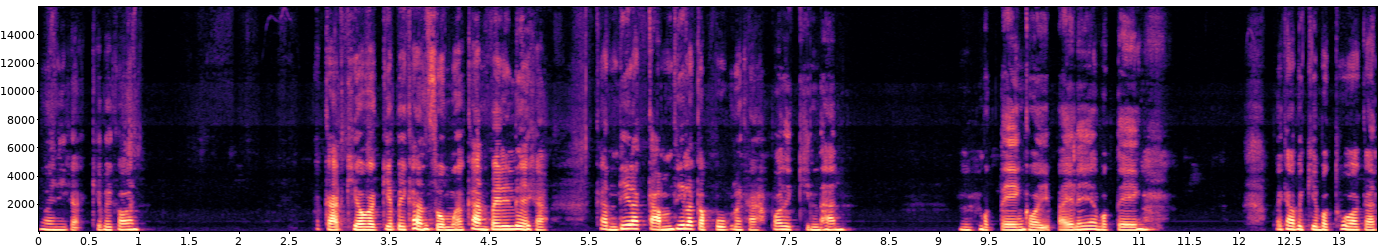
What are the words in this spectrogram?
หน่วยนี้ก็เก็บไว้ก่อนผักกาดเขียวก็เก็บไปคั่นสมก็คั่นไปเรื่อยๆค่ะคั่นที่ละกำที่ละกระปุกนะคะพอได้กินทันบักแตงข้อยไปแล้วบักแตงไปค่ะไปเก็บบักทั่วกัน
